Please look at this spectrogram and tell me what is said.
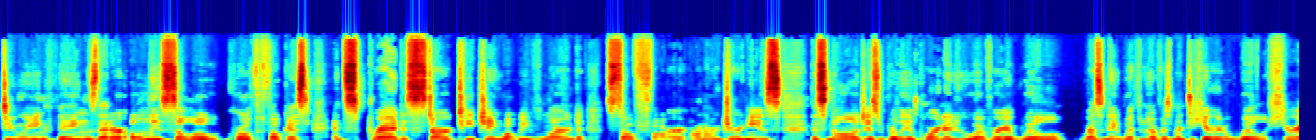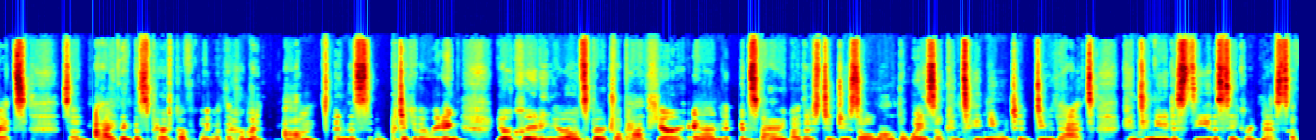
doing things that are only solo growth focused and spread start teaching what we've learned so far on our journeys. This knowledge is really important, and whoever it will resonate with and whoever's meant to hear it will hear it. So I think this pairs perfectly with the hermit um, in this particular reading. You're creating your own spiritual path here and inspiring others to do so along the way. So continue to do that. Continue to see the sacredness of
